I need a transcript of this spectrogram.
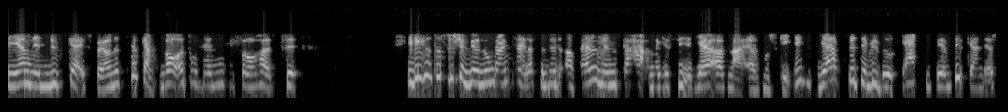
mere med en nysgerrig spørgende tilgang. Hvor er du henne i forhold til i virkeligheden, så synes jeg, at vi jo nogle gange taler for lidt om, alle mennesker har, man kan sige et ja og et nej og et måske. Ikke? Ja, det er det, vi ved. Ja, det vil jeg vildt gerne. Det er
